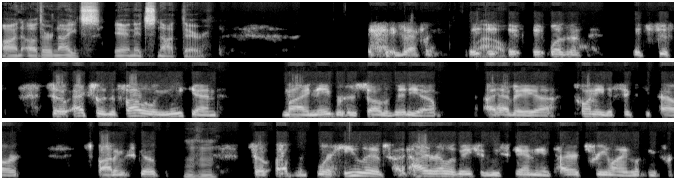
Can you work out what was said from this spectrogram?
on other nights, and it's not there. exactly. It, Wow. it, it, it wasn't, it's just, so actually the following weekend, my neighbor who saw the video, I have a uh, 20 to 60 power spotting scope. Mm-hmm. So up where he lives at higher elevation, we scan the entire tree line looking for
